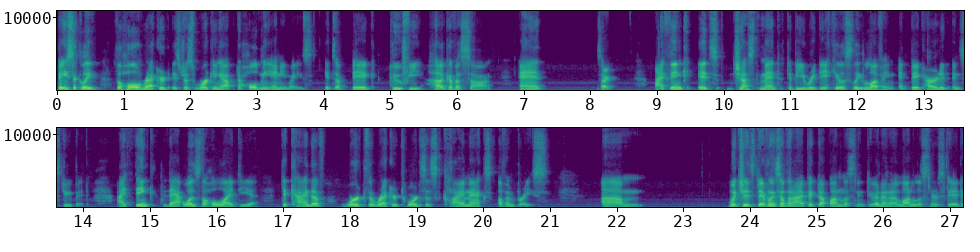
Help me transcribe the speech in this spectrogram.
Basically, the whole record is just working up to hold me anyways. It's a big, goofy hug of a song. And sorry, I think it's just meant to be ridiculously loving and big hearted and stupid. I think that was the whole idea to kind of work the record towards this climax of embrace. Um, which is definitely something I picked up on listening to it, and a lot of listeners did.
